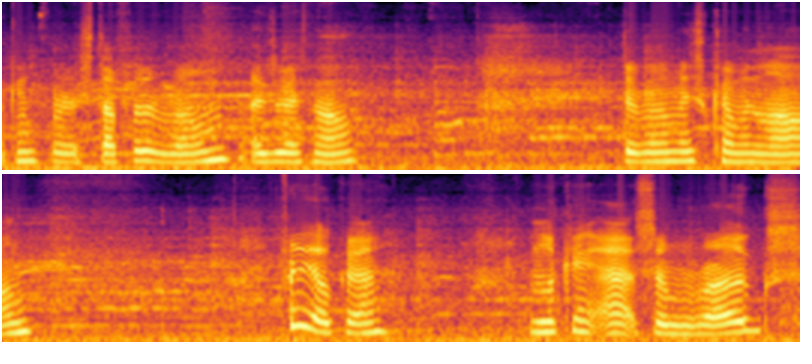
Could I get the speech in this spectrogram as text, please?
looking for stuff for the room as you guys know. The room is coming along. Pretty okay. I'm looking at some rugs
